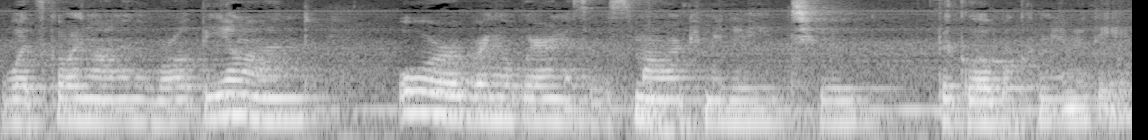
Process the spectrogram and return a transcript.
what's going on in the world beyond or bring awareness of a smaller community to the global community.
